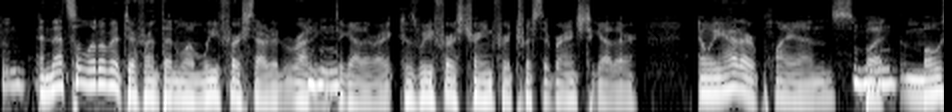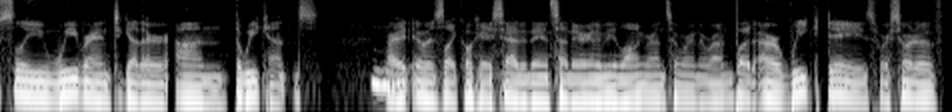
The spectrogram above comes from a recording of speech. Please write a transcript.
Mm. And that's a little bit different than when we first started running mm-hmm. together, right? Because we first trained for Twisted Branch together and we had our plans, mm-hmm. but mostly we ran together on the weekends, right? It was like, okay, Saturday and Sunday are going to be long runs and we're going to run, but our weekdays were sort of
